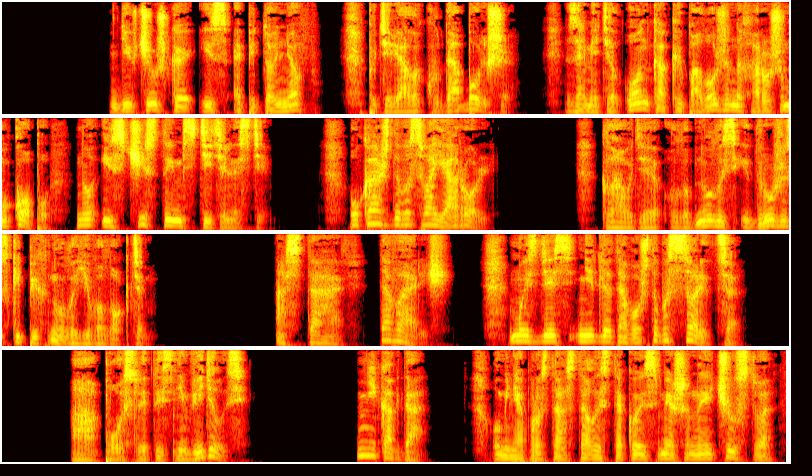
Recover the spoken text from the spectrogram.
Девчушка из Апитонев потеряла куда больше, заметил он, как и положено хорошему копу, но из чистой мстительности. У каждого своя роль. Клаудия улыбнулась и дружески пихнула его локтем. «Оставь, товарищ. Мы здесь не для того, чтобы ссориться. «А после ты с ним виделась?» «Никогда. У меня просто осталось такое смешанное чувство.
